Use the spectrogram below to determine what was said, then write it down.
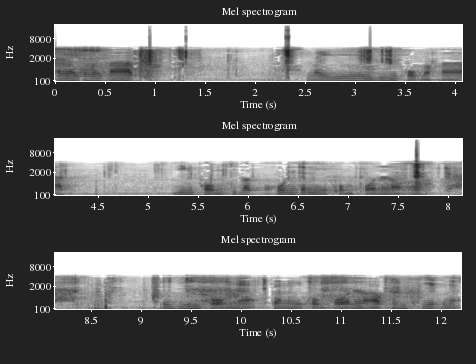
อะไรทำไมครับ ในยิงผมเหรอครับ ยิง ผมคิดว่าคุณจะหนีผมพ้นหรอที่ยิงผมเนี่ย จะหนีผมพ้นหรอคุณคิดเนี่ย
